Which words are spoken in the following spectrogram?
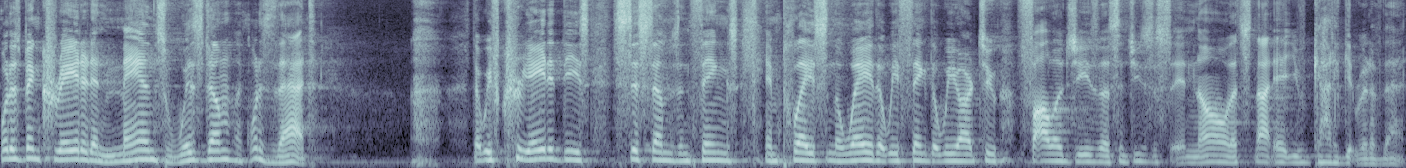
What has been created in man's wisdom? Like, what is that? that we've created these systems and things in place in the way that we think that we are to follow Jesus. And Jesus said, No, that's not it. You've got to get rid of that.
